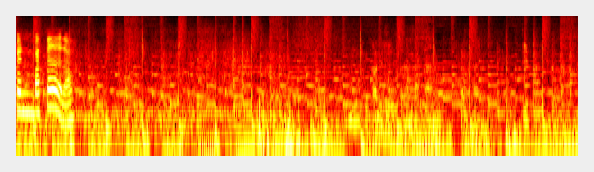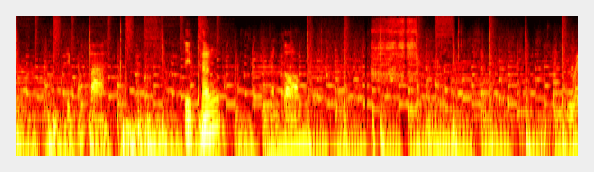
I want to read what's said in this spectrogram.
เป็นบัตเตอร์เหรอ ตอนนี้สถานการณ์ติด ติดทั้งปลา ติดทั้งติดทั้งตออยู่ไหม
